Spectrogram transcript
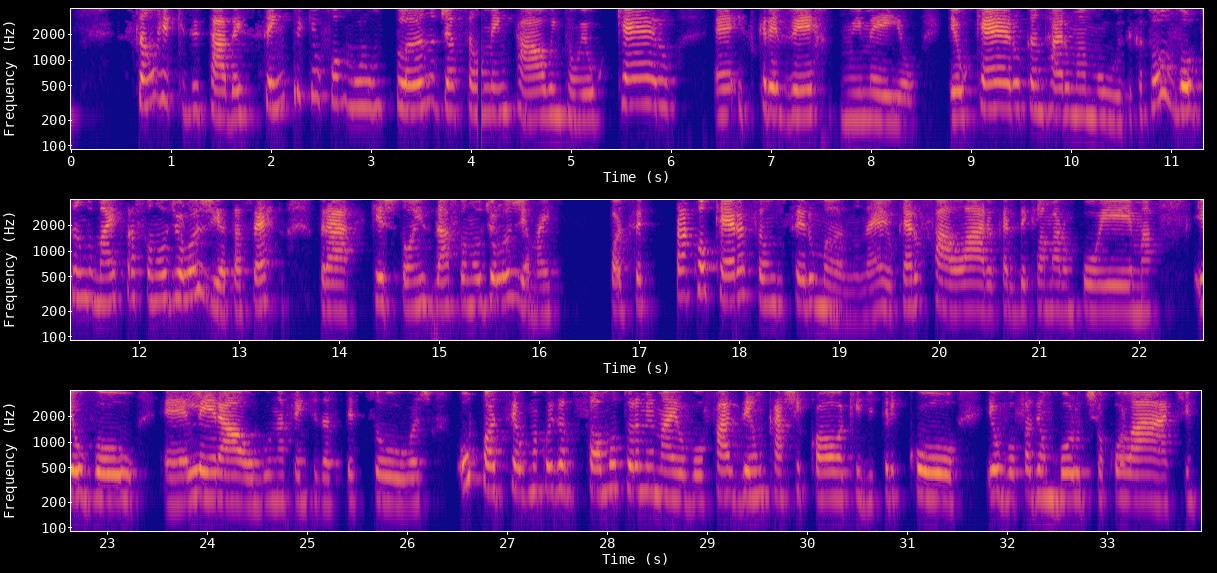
São requisitadas sempre que eu formulo um plano de ação mental. Então, eu quero é, escrever um e-mail, eu quero cantar uma música. Estou voltando mais para a fonoaudiologia, tá certo? Para questões da fonoaudiologia, mas pode ser para qualquer ação do ser humano, né? Eu quero falar, eu quero declamar um poema, eu vou é, ler algo na frente das pessoas, ou pode ser alguma coisa só motora mesmo, eu vou fazer um cachecol aqui de tricô, eu vou fazer um bolo de chocolate,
